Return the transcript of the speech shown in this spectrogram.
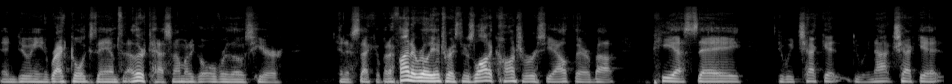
and doing rectal exams and other tests. And I'm going to go over those here in a second. But I find it really interesting. There's a lot of controversy out there about PSA. Do we check it? Do we not check it?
